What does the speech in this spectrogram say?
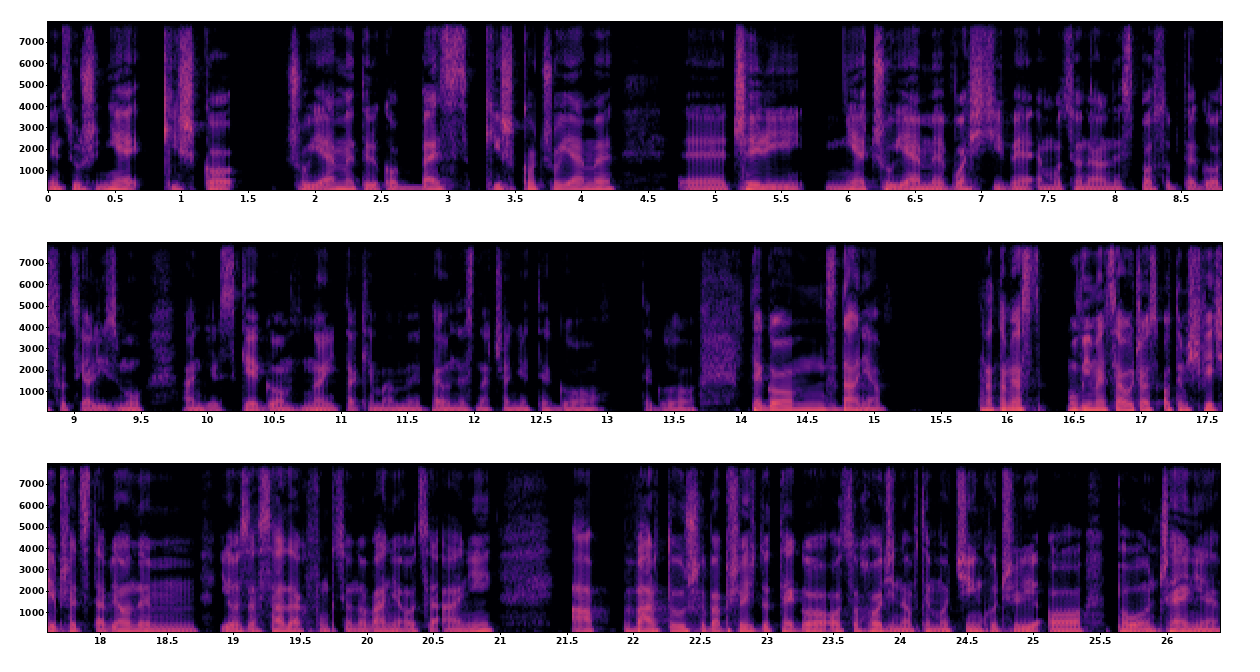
więc już nie kiszko czujemy, tylko bez kiszko czujemy, e, czyli nie czujemy właściwie emocjonalny sposób tego socjalizmu angielskiego. No i takie mamy pełne znaczenie tego, tego, tego zdania. Natomiast mówimy cały czas o tym świecie przedstawionym i o zasadach funkcjonowania oceanii, a warto już chyba przejść do tego, o co chodzi nam w tym odcinku, czyli o połączenie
